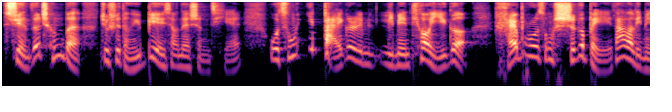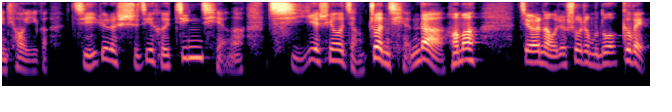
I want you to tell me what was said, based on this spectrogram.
选择成本就是等于变相在省钱。我从一百个人里面挑一个，还不如从十个北大的里面挑一个，节约了时间和金钱啊！企业是要讲赚钱的，好吗？今儿呢，我就说这么多。各位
